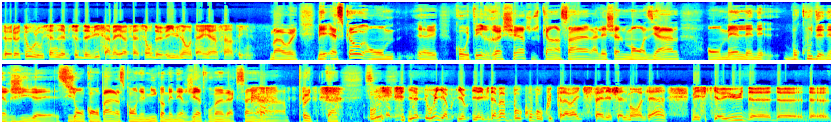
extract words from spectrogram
le retour aux saines habitudes de vie, c'est la meilleure façon de vivre longtemps et en santé. Ben oui. Mais est-ce qu'on, euh, côté recherche du cancer à l'échelle mondiale, on met beaucoup d'énergie. Euh, si on compare à ce qu'on a mis comme énergie à trouver un vaccin en peu de temps? Oui, il y, a, oui il, y a, évidemment beaucoup, beaucoup de travail qui se fait à l'échelle mondiale, mais ce qu'il y a eu de, de, de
